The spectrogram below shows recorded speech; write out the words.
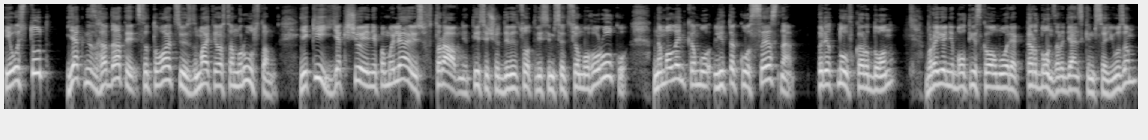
І ось тут. Як не згадати ситуацію з Матіосом Рустом, який, якщо я не помиляюсь, в травні 1987 року на маленькому літаку Сесна перетнув кордон в районі Балтійського моря, кордон з Радянським Союзом,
